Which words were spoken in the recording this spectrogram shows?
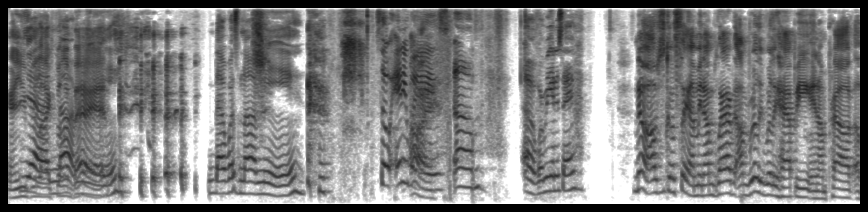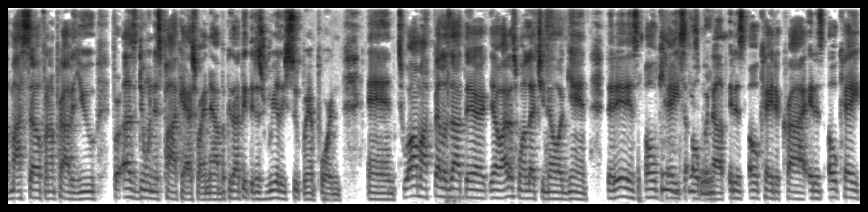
and you'd yeah, be like feeling bad. that was not me. So, anyways, right. um, oh, what were we gonna say? No, I was just gonna say. I mean, I'm glad. I'm really, really happy, and I'm proud of myself, and I'm proud of you for us doing this podcast right now because I think that it's really super important. And to all my fellas out there, yo, I just want to let you know again that it is okay to open me. up. It is okay to cry. It is okay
